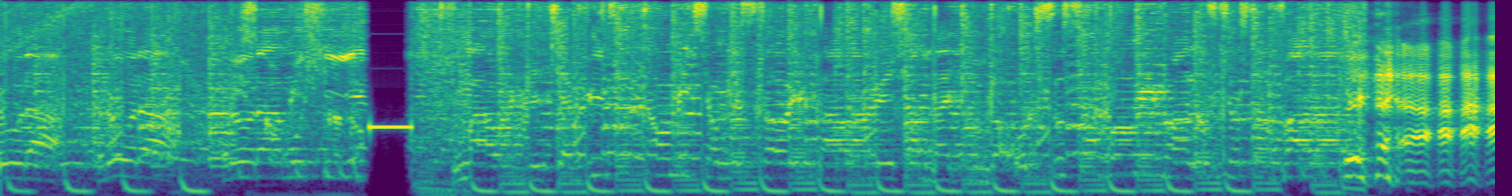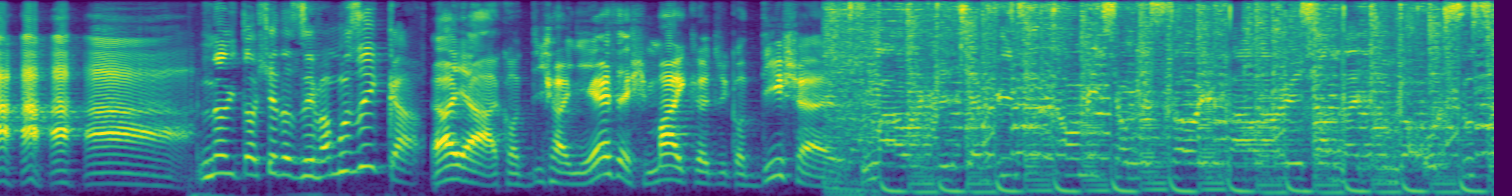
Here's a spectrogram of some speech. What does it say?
Rura, rura, rura musi je... Mała, gdy cię widzę, to mi ciągle stoi pała Więc siadaj tu do No i to się nazywa muzyka. A jak, od dzisiaj nie jesteś Michael, tylko Diesel. Mała, cię widzę, to mi ciągle stoi pała Więc siadaj tu do Ursusa,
